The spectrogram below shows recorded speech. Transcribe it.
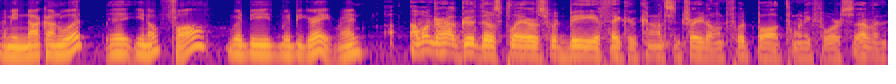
I mean, knock on wood, uh, you know, fall would be would be great, right? I wonder how good those players would be if they could concentrate on football 24 7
